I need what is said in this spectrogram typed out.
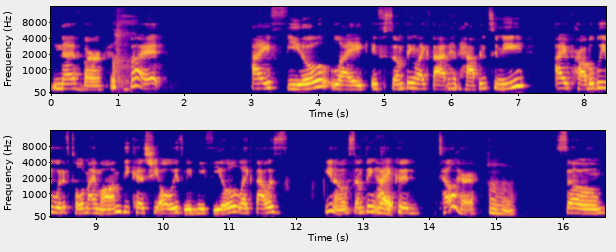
never. but I feel like if something like that had happened to me, I probably would have told my mom because she always made me feel like that was, you know, something right. I could tell her. Mm-hmm. So,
